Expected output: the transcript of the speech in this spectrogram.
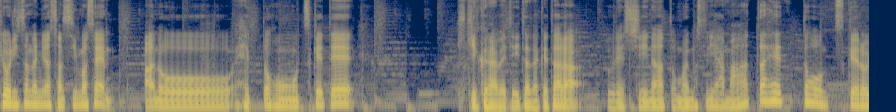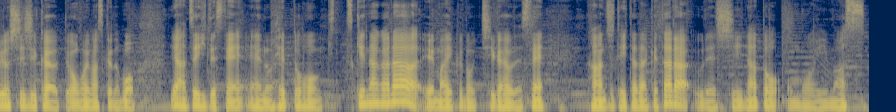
今日、リスナーの皆さんすいません。あのヘッドホンをつけて聞き比べていただけたら嬉しいなと思います。いや、またヘッドホンつけろよ、指示かよって思いますけども、いや、ぜひですね、あのヘッドホンつけながらえマイクの違いをですね、感じていただけたら嬉しいなと思います。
